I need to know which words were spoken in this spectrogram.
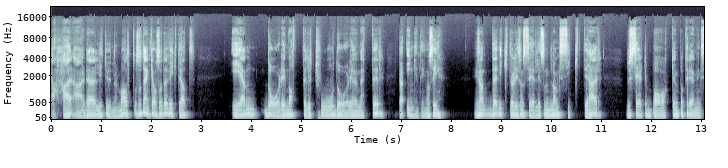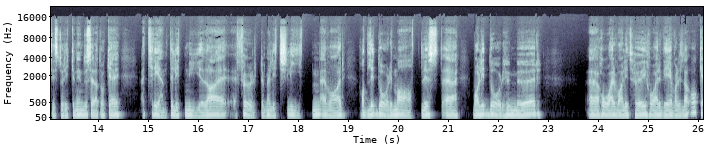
ja, her er det litt unormalt. Og så tenker jeg også at det er viktig at én dårlig natt eller to dårlige netter, det har ingenting å si. Det er viktig å liksom se litt sånn langsiktig her. Du ser tilbake på treningshistorikken din, du ser at ok, jeg trente litt mye da, jeg følte meg litt sliten, jeg var, hadde litt dårlig matlyst, jeg var litt dårlig humør, HR var litt høy, HRV var litt lav. Ok,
